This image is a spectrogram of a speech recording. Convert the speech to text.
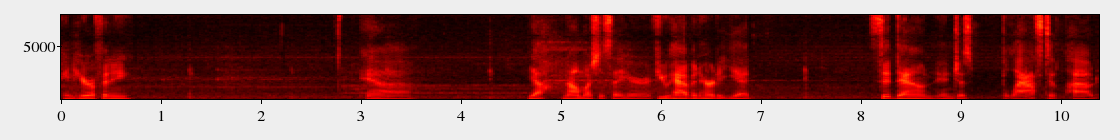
and Hierophany. Uh, yeah, not much to say here. If you haven't heard it yet, sit down and just blast it loud.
